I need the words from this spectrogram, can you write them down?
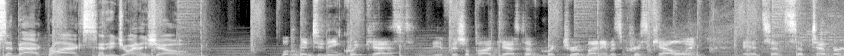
Sit back, relax, and enjoy the show. Welcome into the Kwikcast, the official podcast of Kwik Trip. My name is Chris Calloway, and since September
